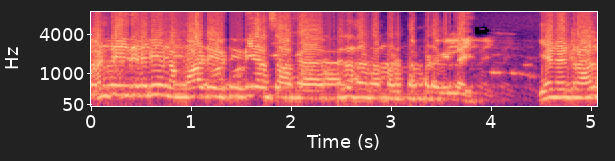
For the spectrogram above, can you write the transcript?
அன்றைய தினமே நம் நாடு குடியரசாக பிரதமப்படுத்தப்படவில்லை ஏனென்றால்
